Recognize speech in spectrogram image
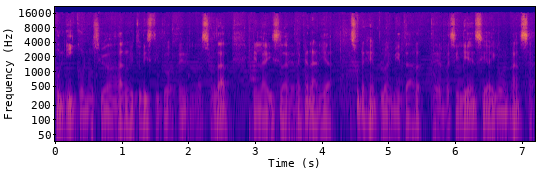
un ícono ciudadano y turístico en la ciudad, en la isla de la Canaria, es un ejemplo a imitar de resiliencia y gobernanza,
